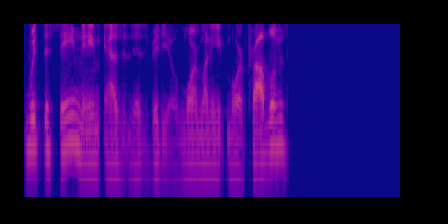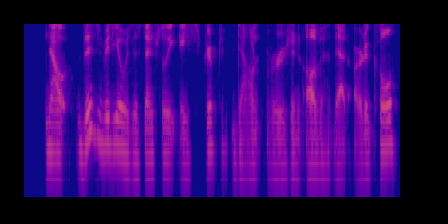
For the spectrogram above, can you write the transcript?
with the same name as this video More Money, More Problems. Now, this video is essentially a stripped down version of that article,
